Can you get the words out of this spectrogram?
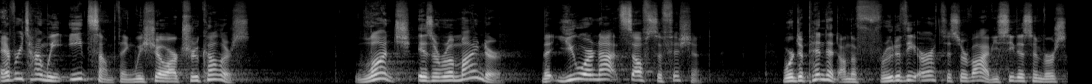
Every time we eat something, we show our true colors. Lunch is a reminder that you are not self sufficient. We're dependent on the fruit of the earth to survive. You see this in verse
